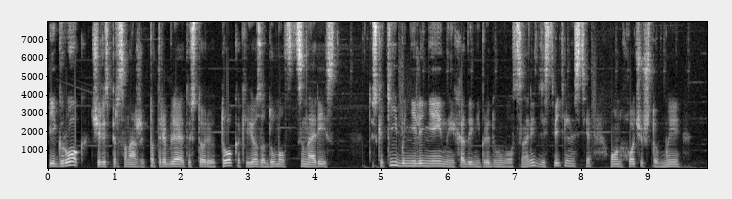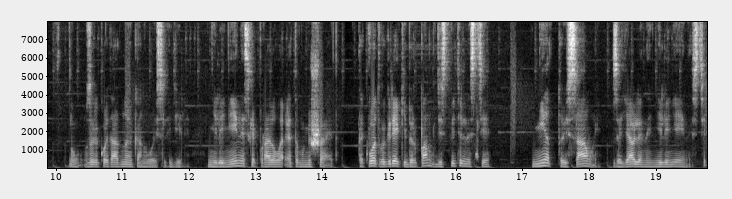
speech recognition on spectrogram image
игрок через персонажей потребляет историю то, как ее задумал сценарист. То есть какие бы нелинейные ходы не придумывал сценарист, в действительности он хочет, чтобы мы ну, за какой-то одной конвой следили. Нелинейность, как правило, этому мешает. Так вот, в игре Киберпанк в действительности нет той самой заявленной нелинейности.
